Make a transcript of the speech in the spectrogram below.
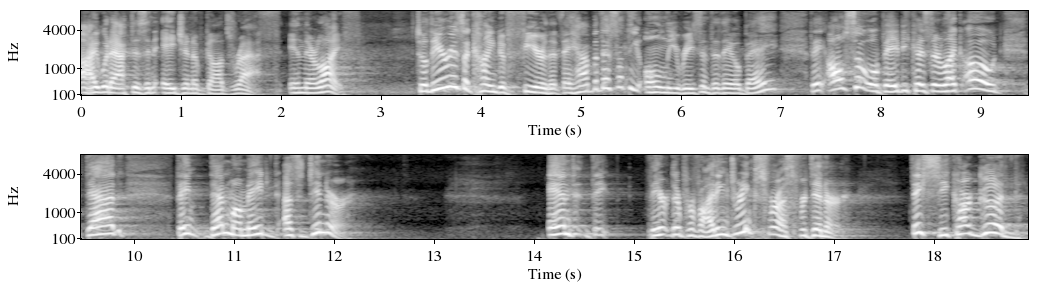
I would act as an agent of God's wrath in their life. So there is a kind of fear that they have, but that's not the only reason that they obey. They also obey because they're like, oh, dad, they, dad mom made us dinner. And they, they're, they're providing drinks for us for dinner. They seek our good.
